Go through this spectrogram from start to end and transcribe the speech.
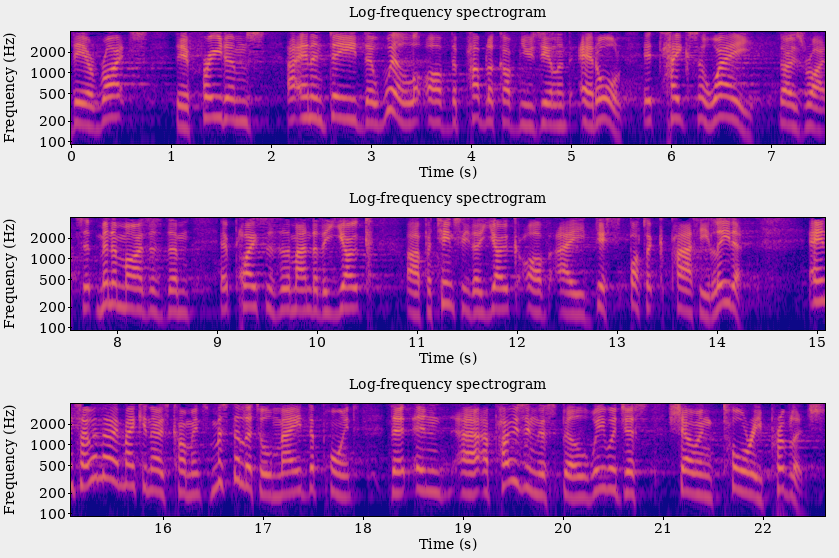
their rights, their freedoms, uh, and indeed the will of the public of New Zealand at all. It takes away those rights, it minimises them, it places them under the yoke, uh, potentially the yoke of a despotic party leader. And so, were making those comments, Mr. Little made the point that in uh, opposing this bill, we were just showing Tory privilege.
